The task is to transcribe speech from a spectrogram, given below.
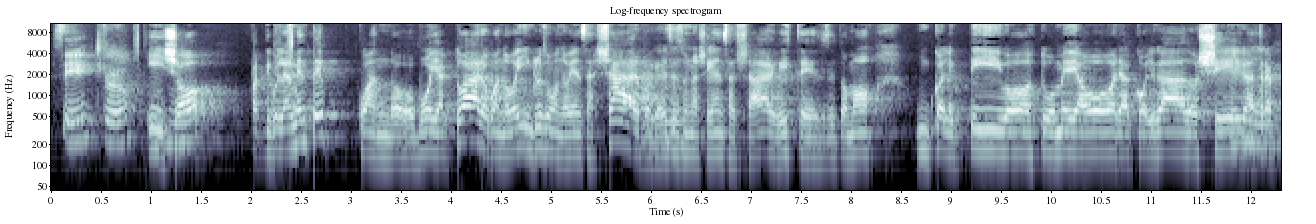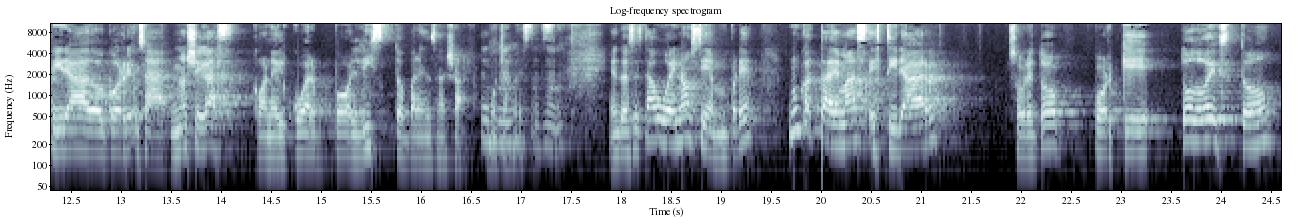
Sí, true. Y yo, particularmente, cuando voy a actuar o cuando voy, incluso cuando voy a ensayar, porque a veces uno llega a ensayar, ¿viste? Se tomó un colectivo, estuvo media hora colgado, llega, transpirado, corriendo. O sea, no llegás con el cuerpo listo para ensayar muchas veces. Entonces está bueno siempre. Nunca está de más estirar, sobre todo porque todo esto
